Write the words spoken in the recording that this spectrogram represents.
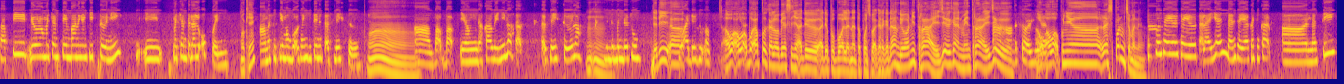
Tapi dia orang macam sembang dengan kita ni i, macam terlalu open. Okey. Ah uh, dia membuatkan kita ni tak selesa. Ah. Ah bab-bab yang dah kahwin ni lah tak tak selesa lah Mm-mm. benda-benda tu. Jadi So uh, ada juga awak awak buat apa kalau biasanya ada ada perbualan ataupun sebab kadang-kadang dia orang ni try je kan, main try je. Ah, betul, ya. Awak awak punya respon macam mana? So saya saya tak layan dan saya akan cakap uh, nanti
